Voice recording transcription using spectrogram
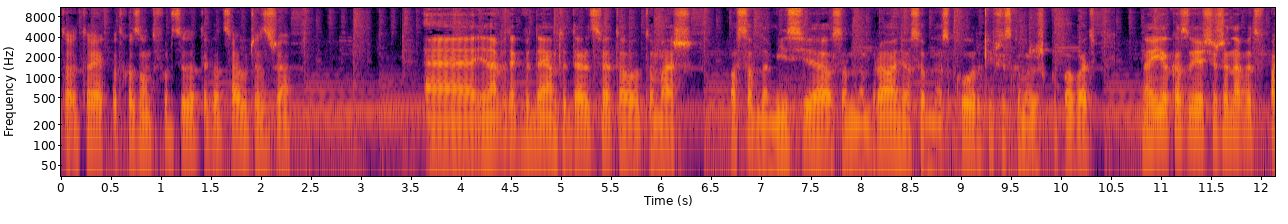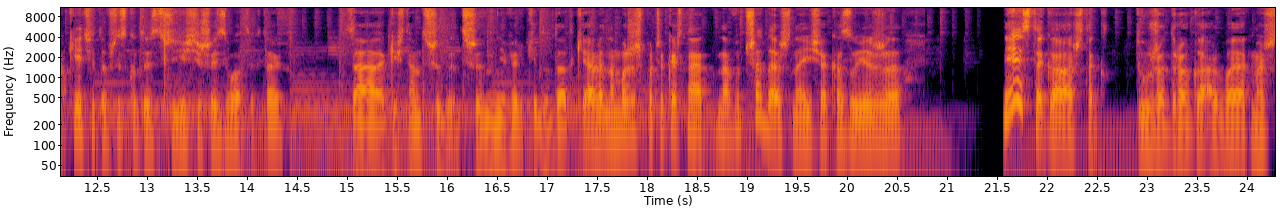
to, to, jak podchodzą twórcy do tego cały czas, że e, nawet jak wydają te DLC, to, to masz osobne misje, osobne broń, osobne skórki, wszystko możesz kupować. No i okazuje się, że nawet w pakiecie to wszystko to jest 36 zł, tak? Za jakieś tam trzy, trzy niewielkie dodatki, ale no możesz poczekać na, na wyprzedaż, no i się okazuje, że nie jest tego aż tak dużo drogo, albo jak masz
